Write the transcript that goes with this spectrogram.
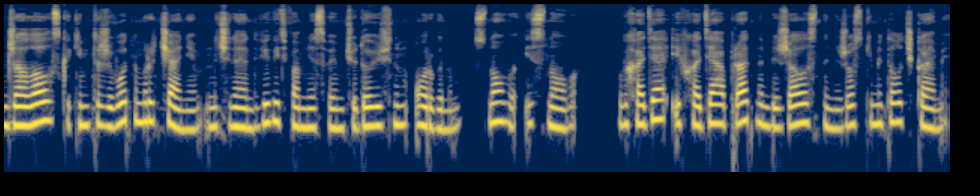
Джалал с каким-то животным рычанием начинает двигать во мне своим чудовищным органом снова и снова, выходя и входя обратно безжалостными жесткими толчками,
